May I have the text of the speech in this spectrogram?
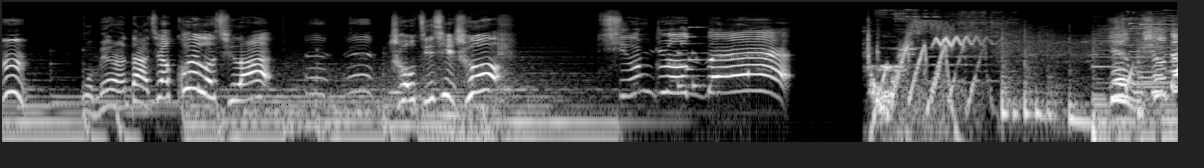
嗯，我们要让大家快乐起来。嗯嗯，超级汽车，请准备。任务收到。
